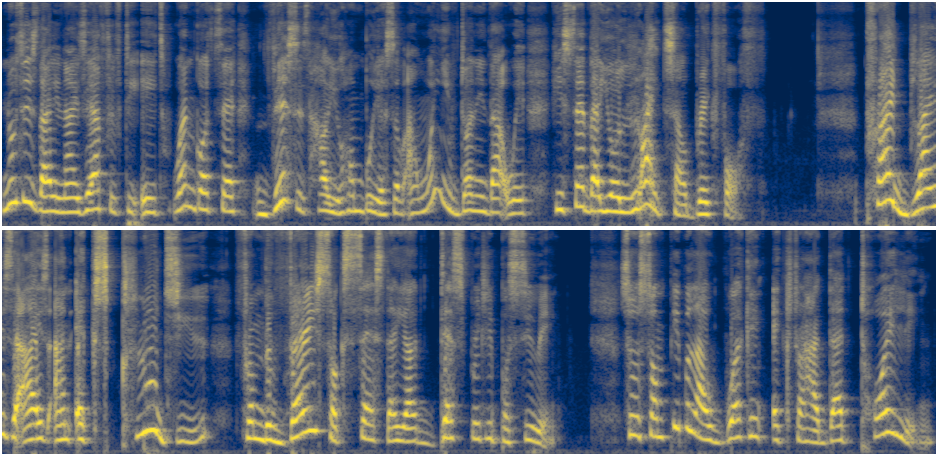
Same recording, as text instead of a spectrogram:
Notice that in Isaiah 58, when God said, this is how you humble yourself. And when you've done it that way, he said that your light shall break forth. Pride blinds the eyes and excludes you from the very success that you are desperately pursuing. So some people are working extra hard, they're toiling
